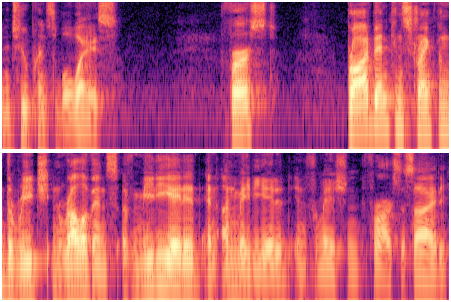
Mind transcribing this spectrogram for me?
in two principal ways. First, Broadband can strengthen the reach and relevance of mediated and unmediated information for our society.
